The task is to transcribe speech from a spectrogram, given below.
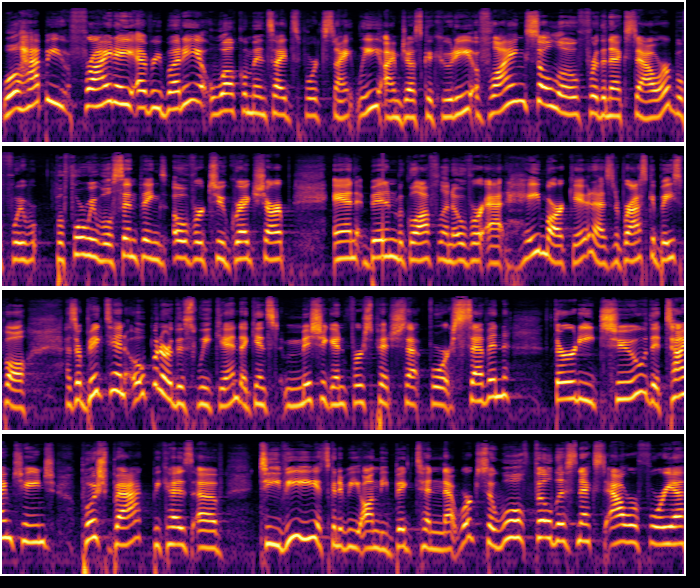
Well, happy Friday, everybody. Welcome inside Sports Nightly. I'm Jessica Coody, flying solo for the next hour before we, before we will send things over to Greg Sharpe and Ben McLaughlin over at Haymarket as Nebraska baseball has their Big Ten opener this weekend against Michigan. First pitch set for 7 32. The time change pushed back because of TV. It's going to be on the Big Ten Network. So we'll fill this next hour for you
